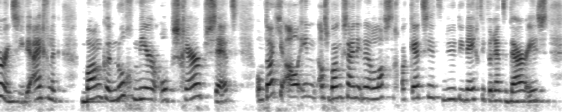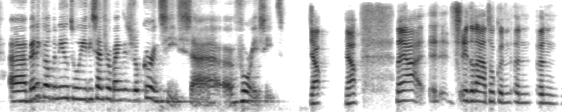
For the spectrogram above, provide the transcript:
currency, die eigenlijk banken nog meer op scherp zet. Omdat je al in, als bank zijn in een lastig pakket zit, nu die negatieve rente daar is, uh, ben ik wel benieuwd hoe je die central bank digital currencies uh, voor je ziet. Ja, ja. Nou ja, het is inderdaad ook een, een, een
